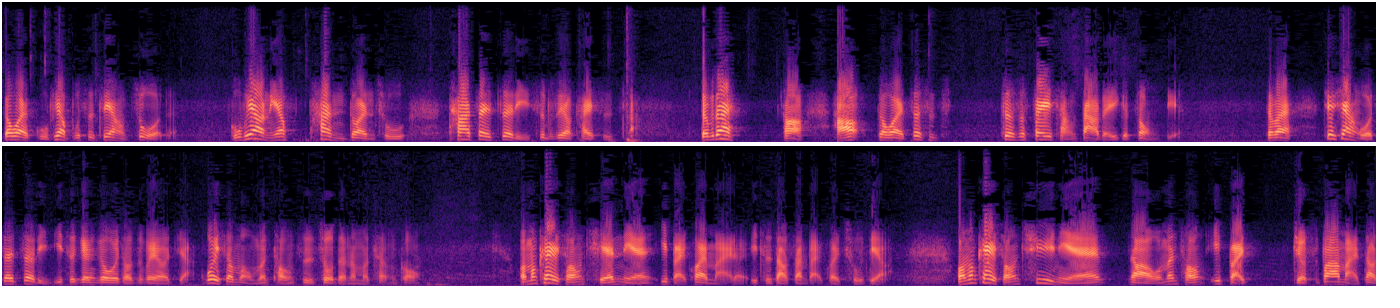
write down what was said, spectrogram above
各位，股票不是这样做的，股票你要判断出它在这里是不是要开始涨，对不对？啊，好，各位，这是这是非常大的一个重点，对不对？就像我在这里一直跟各位投资朋友讲，为什么我们同志做的那么成功？我们可以从前年一百块买了，一直到三百块出掉。我们可以从去年啊，我们从一百九十八买到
